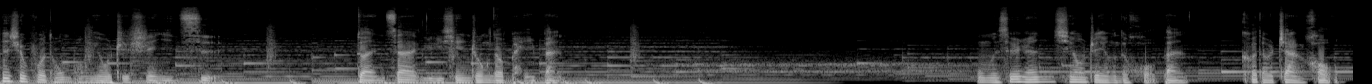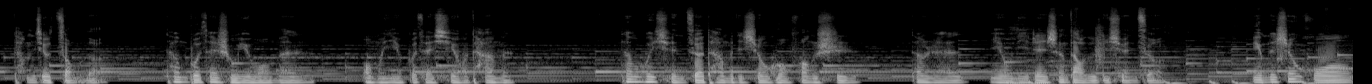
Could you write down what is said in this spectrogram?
但是，普通朋友只是一次短暂旅行中的陪伴。我们虽然需要这样的伙伴，可到战后，他们就走了，他们不再属于我们，我们也不再需要他们。他们会选择他们的生活方式，当然没有你人生道路的选择。你们的生活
